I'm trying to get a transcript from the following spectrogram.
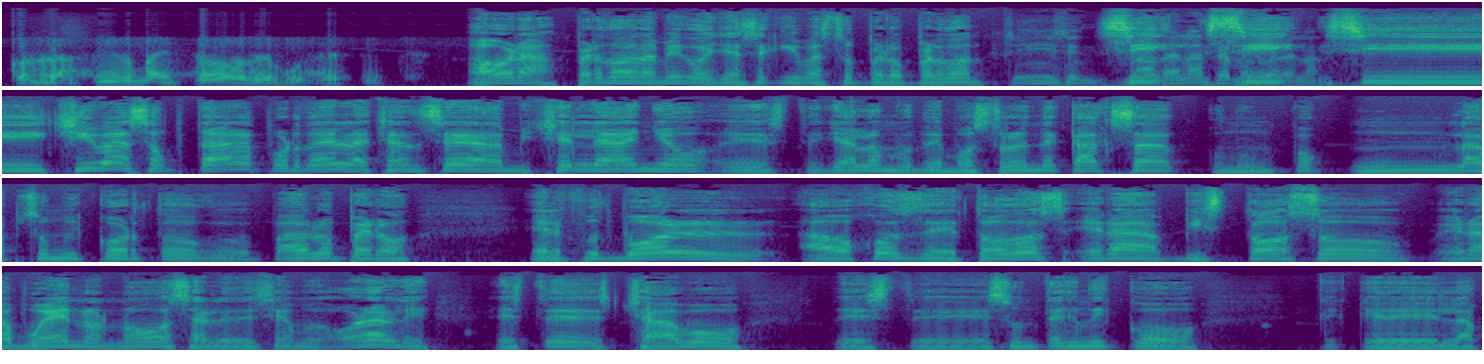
con la firma y todo de Bucetich. Ahora, perdón, amigo, ya sé que ibas tú, pero perdón. Sí, sí, no, Si, adelante, si- amigo, adelante. si Chivas optara por darle la chance a Michelle Año, este, ya lo demostró en Necaxa con un, po- un lapso muy corto, Pablo, pero el fútbol a ojos de todos era vistoso, era bueno, ¿no? O sea, le decíamos, órale, este chavo este, es un técnico que, que la-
